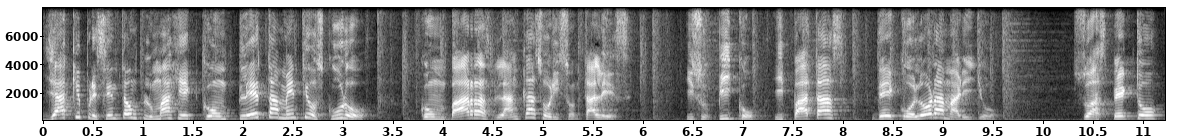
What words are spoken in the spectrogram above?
ya que presenta un plumaje completamente oscuro, con barras blancas horizontales, y su pico y patas de color amarillo. Su aspecto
